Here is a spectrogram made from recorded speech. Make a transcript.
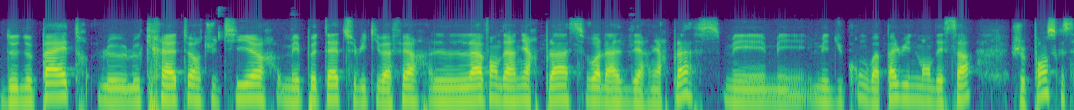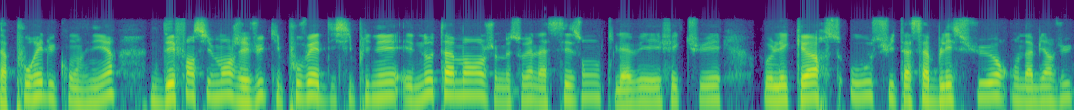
de ne pas être le, le, créateur du tir, mais peut-être celui qui va faire l'avant-dernière place, voilà, dernière place, mais, mais, mais du coup, on va pas lui demander ça. Je pense que ça pourrait lui convenir. Défensivement, j'ai vu qu'il pouvait être discipliné, et notamment, je me souviens de la saison qu'il avait effectuée aux Lakers, où, suite à sa blessure, on a bien vu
